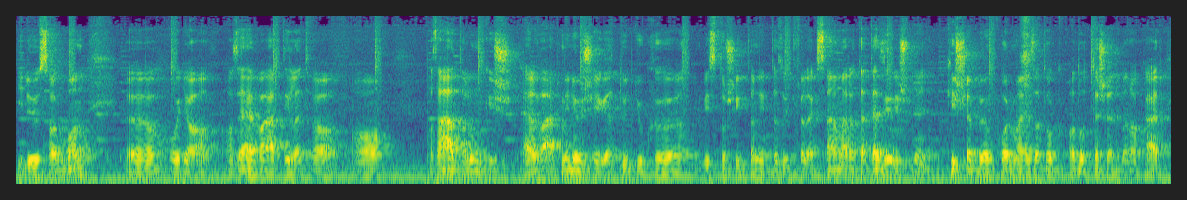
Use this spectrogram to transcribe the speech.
időszakban, hogy a, az elvárt, illetve a, az általunk is elvárt minőséget tudjuk biztosítani itt az ügyfelek számára, tehát ezért is ugye kisebb önkormányzatok adott esetben akár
